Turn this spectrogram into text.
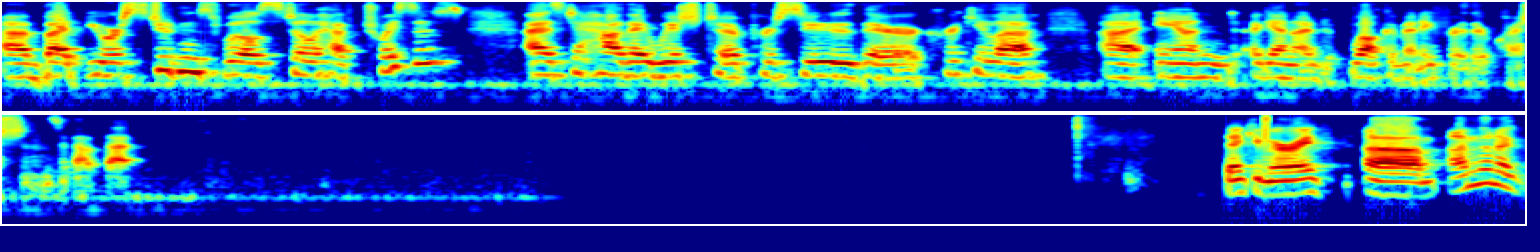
Uh, but your students will still have choices as to how they wish to pursue their curricula uh, and again, I'd welcome any further questions about that. Thank you, Mary. Um, I'm going to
